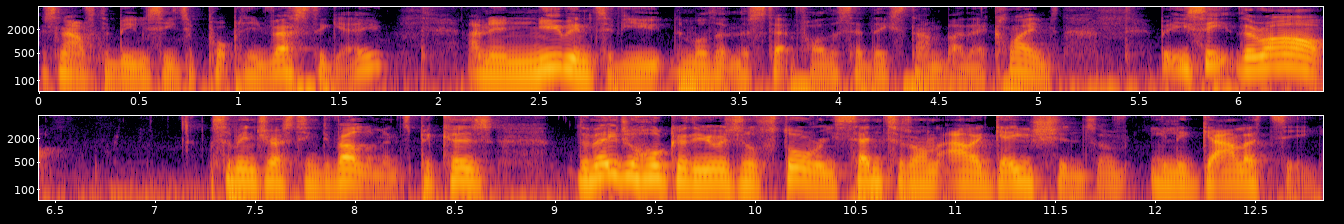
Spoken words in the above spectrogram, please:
It's now for the BBC to properly investigate. And in a new interview, the mother and the stepfather said they stand by their claims. But you see, there are some interesting developments because the major hulk of the original story centered on allegations of illegality.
